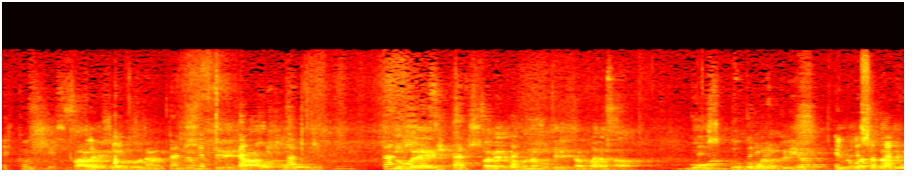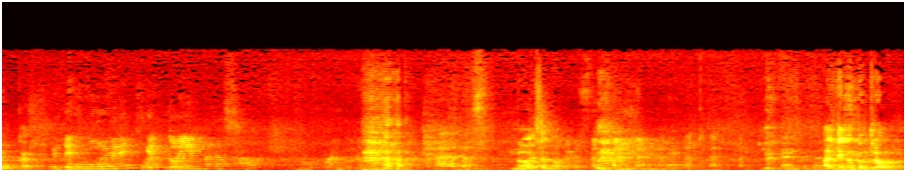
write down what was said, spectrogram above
es con G. sabe Con G. cuando una, mujer está o, logra saber cuando una mujer está embarazada. Google, ¿cómo lo escribas? Y lo voy a tratar de buscar. descubre que estoy embarazada. No, eso no. ¿Alguien lo encontró?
